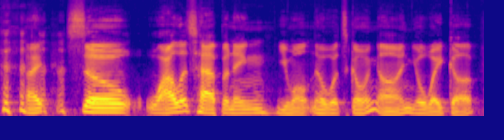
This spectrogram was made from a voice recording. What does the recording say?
Right? so while it's happening, you won't know what's going on. You'll wake up,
